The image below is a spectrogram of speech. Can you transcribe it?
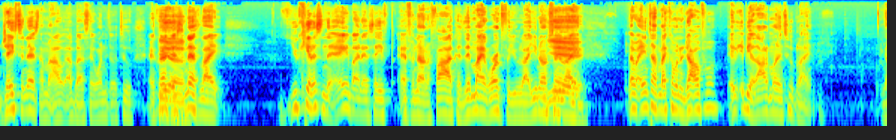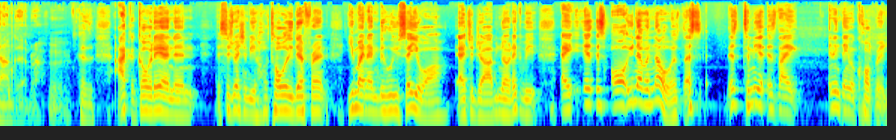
Jason X. I'm, I, I'm about to say one through two. And credit to Yeah. Jason X. Like, you can't listen to anybody that say F and nine to five because it might work for you. Like, you know what I'm saying? Yeah. Like, like, anytime I come in a job for, it, it'd be a lot of money too. But like, nah, I'm good, bro. Mm. Because I could go there and then the situation be totally different. You might not even be who you say you are at your job. You know, they could be. Hey, it, it's all you never know. It's, that's it's, to me. It's like anything with corporate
